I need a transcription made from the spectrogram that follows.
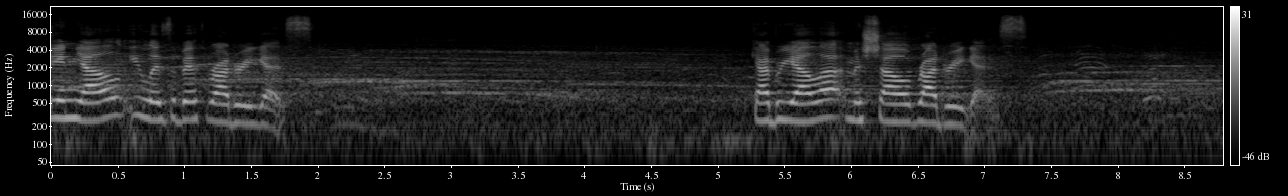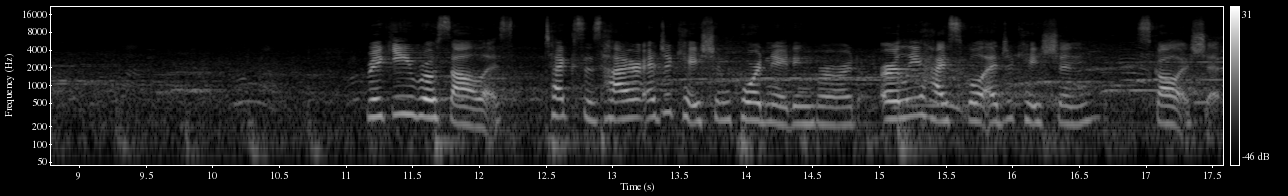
Danielle Elizabeth Rodriguez. Gabriela Michelle Rodriguez. Ricky Rosales, Texas Higher Education Coordinating Board, Early High School Education Scholarship.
